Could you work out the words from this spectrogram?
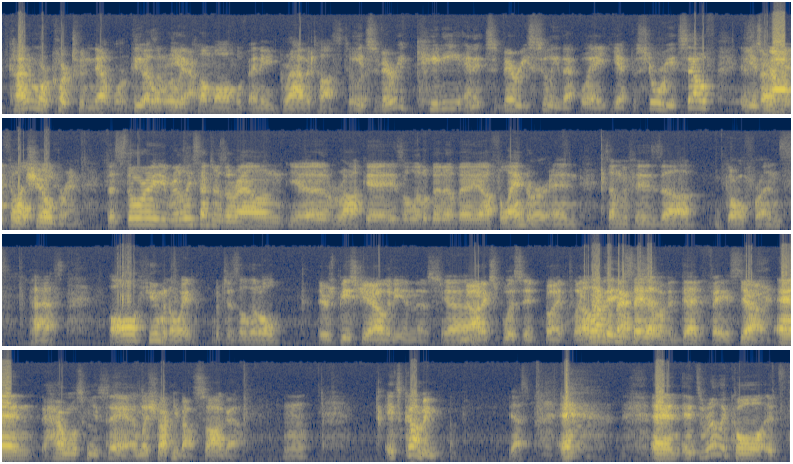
kind of more Cartoon Network. The it doesn't really yeah. come off with any gravitas to it. It's very kiddie and it's very silly that way, yet the story itself It's is not for children. The story really centers around yeah, Rocket is a little bit of a uh, philanderer, and some of his uh, girlfriends past, all humanoid, which is a little. There's bestiality in this. Yeah. Not explicit, but like I like that you say that with a dead face. Yeah. And How else can you say it unless you're talking about Saga? mm, It's coming. yes, and it's really cool. It's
